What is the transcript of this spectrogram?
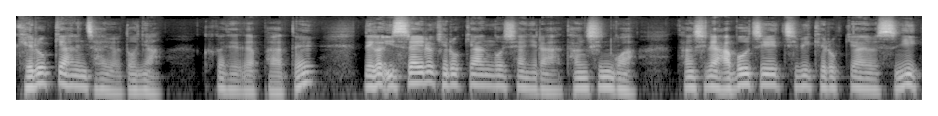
괴롭게 하는 자여 너냐 그가 대답하되 내가 이스라엘을 괴롭게 한 것이 아니라 당신과 당신의 아버지의 집이 괴롭게 하였으니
